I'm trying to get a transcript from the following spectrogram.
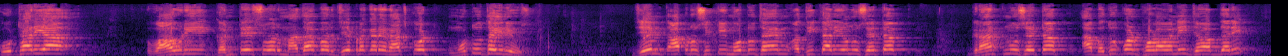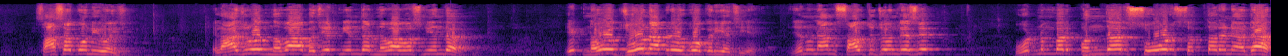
કોઠારિયા, વાવડી, ઘંટેશ્વર, માધાપર જે પ્રકારે રાજકોટ મોટું થઈ રહ્યું છે. જેમ આપણું સિટી મોટું થાય એમ અધિકારીઓનું સેટઅપ ગ્રાન્ટનું સેટઅપ આ બધું પણ ફોડાવવાની જવાબદારી શાસકોની હોય છે. એટલે આજરોજ નવા બજેટની અંદર, નવા વર્ષની અંદર એક નવો ઝોન આપણે ઊભો કરીએ છીએ. જેનું નામ સાઉથ ઝોન રહેશે. વોર્ડ નંબર પંદર, સોળ, સત્તર અને અઢાર.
